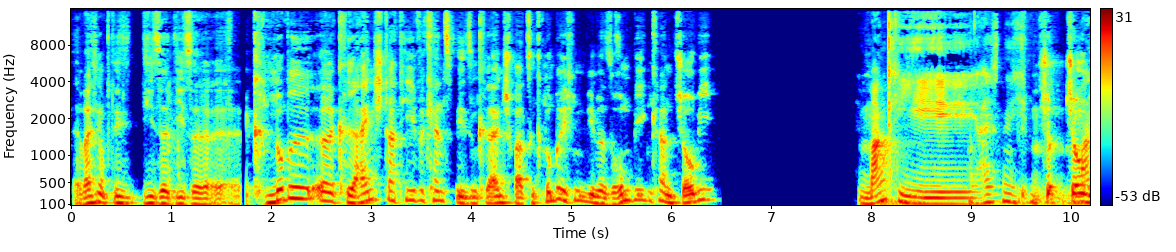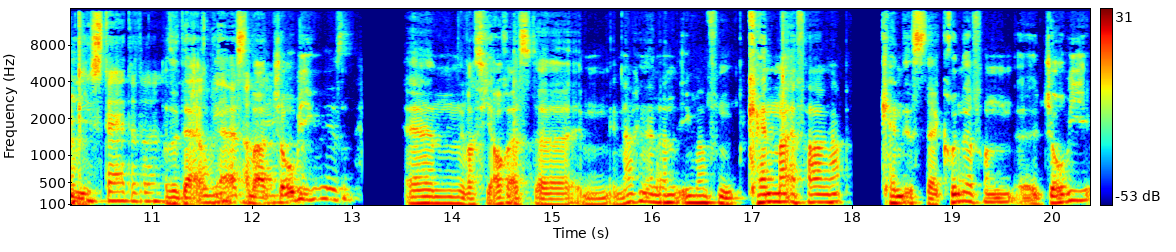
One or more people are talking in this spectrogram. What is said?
ich weiß nicht, ob du diese, diese äh, Knubbel-Kleinstative äh, kennst, wie diesen kleinen schwarzen Knubbelchen, die man so rumbiegen kann, Joby. Monkey, heißt nicht jo Joby. Monkey's Dad oder? Also der, Joby? der erste okay. war Joby gewesen, ähm, was ich auch erst äh, im, im Nachhinein dann irgendwann von Ken mal erfahren habe. Ken ist der Gründer von äh, Joby,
